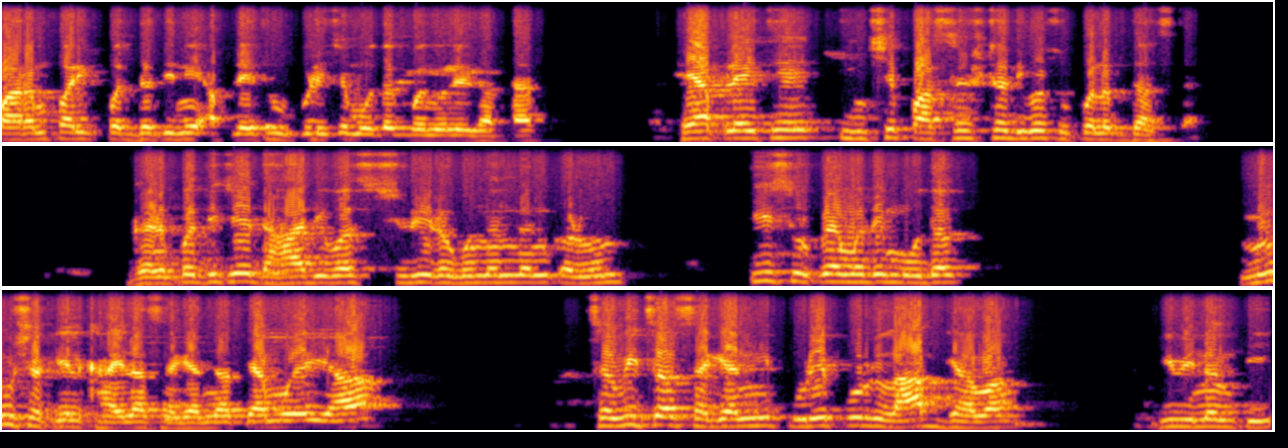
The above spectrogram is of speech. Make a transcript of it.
पारंपरिक पद्धतीने आपल्या इथे उकडीचे मोदक बनवले जातात. हे आपल्या इथे तीनशे पासष्ट दिवस उपलब्ध असतात. गणपतीचे दहा दिवस श्री रघुनंदनकडून तीस रुपयामध्ये मोदक मिळू शकेल खायला सगळ्यांना. त्यामुळे या चवीचा सगळ्यांनी पुरेपूर लाभ घ्यावा ही विनंती.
